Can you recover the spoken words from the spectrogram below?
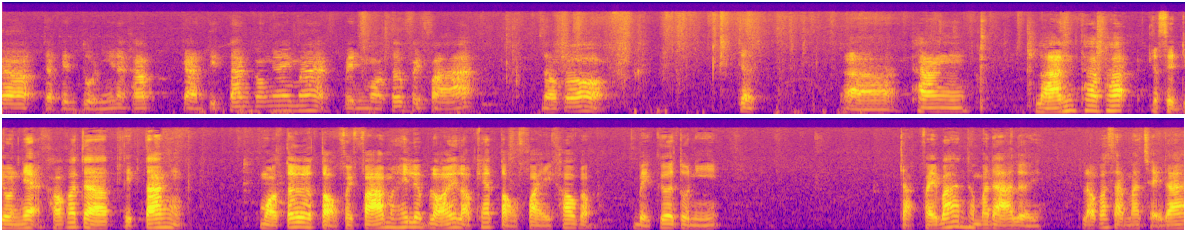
ก็จะเป็นตัวนี้นะครับ การติดตั้งก็ง่ายมาก เป็นมอเตอร์ไฟฟ้า แล้วก็จะาทางร้านท่าพระเกษตรยนต์เนี่ยเขาก็จะติดตั้งมอเตอร์ต่อไฟฟ้ามาให้เรียบร้อย เราแค่ต่อไฟเข้ากับเบรกเกอร์ตัวนี้ จากไฟบ้านธรรมดาเลย เราก็สามารถใช้ได้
